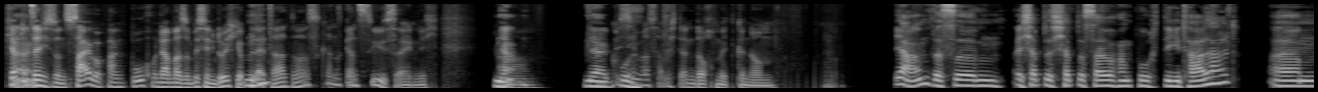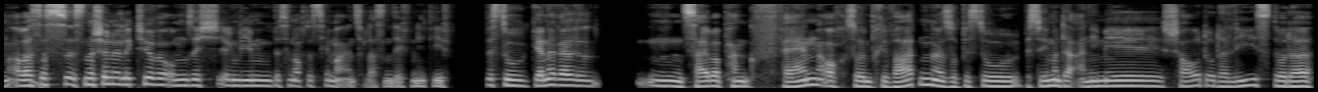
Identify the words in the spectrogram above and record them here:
Ich habe Ja. tatsächlich so ein Cyberpunk-Buch und da mal so ein bisschen durchgeblättert. ne? Das ist ganz, ganz süß eigentlich. ja, Ähm, ja, Ein bisschen cool. was habe ich dann doch mitgenommen. Ja, das, ähm, ich habe das, ich hab das Cyberpunk-Buch digital halt. Ähm, aber es ist, ist eine schöne Lektüre, um sich irgendwie ein bisschen auf das Thema einzulassen, definitiv. Bist du generell ein Cyberpunk-Fan, auch so im Privaten? Also bist du, bist du jemand, der Anime schaut oder liest? Oder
